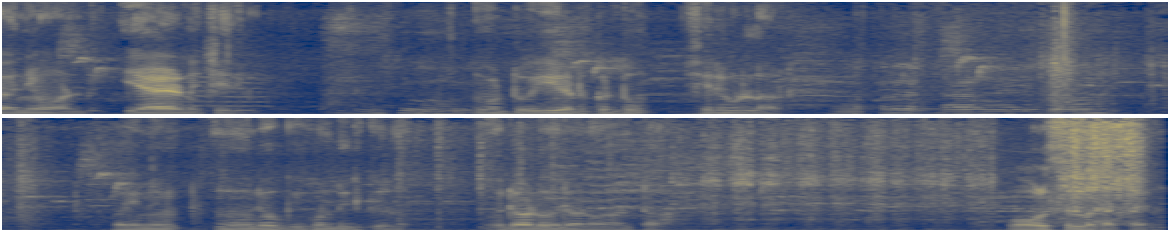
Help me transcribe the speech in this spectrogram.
ജാന്യമാണ്ട് ഏഴാണ് ചെരുവ്. ഇങ്ങോട്ടും ഈ ഇടക്കെട്ടും ചെരുവുള്ളതാണ്. അതിന് മൂലോക്കിക്കൊണ്ടിരിക്കുകയാണ്. ഒരാൾ ഒരാൾ കേട്ടോ. ഉള്ള കട്ടാണ്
